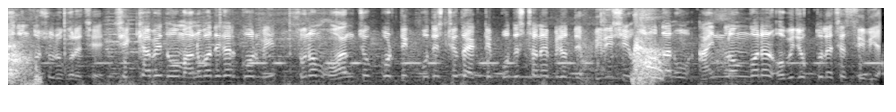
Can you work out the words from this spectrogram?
তদন্ত শুরু করেছে। শিক্ষাবিদ ও মানবাধিকার কর্মী সুনম ওয়াংচুক কর্তৃক প্রতিষ্ঠিত একটি প্রতিষ্ঠানের বিরুদ্ধে বিদেশি অনুদান ও আইন লঙ্ঘনের অভিযোগ তুলেছে সিবিআই।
